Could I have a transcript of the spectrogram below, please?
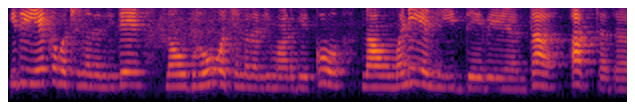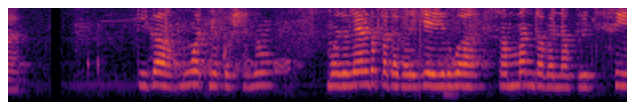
ಇದು ಏಕವಚನದಲ್ಲಿದೆ. ನಾವು ಬಹುವಚನದಲ್ಲಿ ಮಾಡಬೇಕು. ನಾವು ಮನೆಯಲ್ಲಿ ಇದ್ದೇವೆ ಅಂತ ಆಗ್ತದೆ. ಈಗ ಮೂವತ್ತನೇ ಕ್ವಶನು ಮೊದಲೆರಡು ಪದಗಳಿಗೆ ಇರುವ ಸಂಬಂಧವನ್ನು ಗುರುತಿಸಿ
